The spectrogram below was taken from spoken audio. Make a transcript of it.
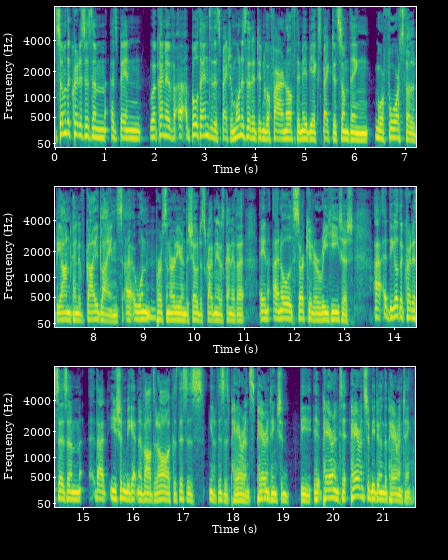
Some of the criticism has been well, kind of uh, both ends of the spectrum. One is that it didn't go far enough. They maybe expected something more forceful beyond kind of guidelines. Uh, one mm-hmm. person earlier in the show describing it as kind of a an, an old circular reheated. Uh, the other criticism that you shouldn't be getting involved at all because this is you know this is parents. Parenting should be parent parents should be doing the parenting.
